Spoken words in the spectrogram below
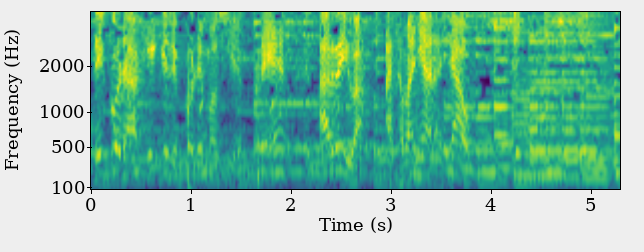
de coraje que le ponemos siempre, ¿eh? Arriba, hasta mañana, chao.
